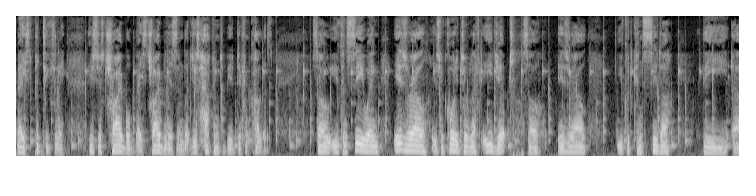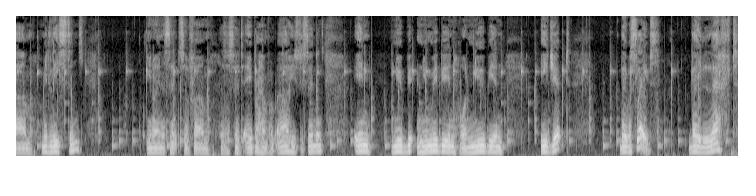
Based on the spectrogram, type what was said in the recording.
based, particularly. It's just tribal based, tribalism that just happen to be of different colors. So you can see when Israel is recorded to have left Egypt, so Israel, you could consider the um, Middle Easterns, you know, in the sense of, um, as I said, Abraham from Ur, his descendants, in Nub- Nubian or Nubian Egypt, they were slaves. They left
